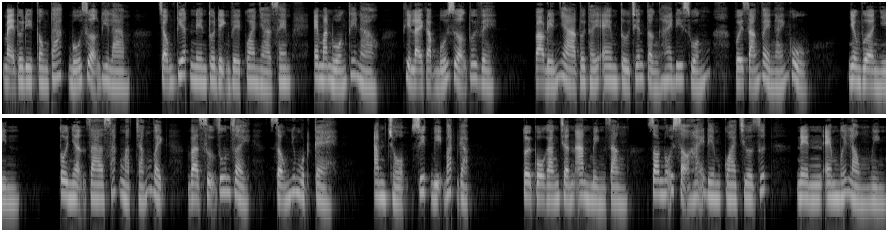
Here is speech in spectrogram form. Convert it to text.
mẹ tôi đi công tác, bố dưỡng đi làm. Chống tiết nên tôi định về qua nhà xem em ăn uống thế nào, thì lại gặp bố dưỡng tôi về. Vào đến nhà tôi thấy em từ trên tầng 2 đi xuống với dáng vẻ ngái ngủ. Nhưng vừa nhìn, tôi nhận ra sắc mặt trắng bệch và sự run rẩy giống như một kẻ ăn trộm suýt bị bắt gặp. Tôi cố gắng chấn an mình rằng do nỗi sợ hãi đêm qua chưa dứt nên em mới lòng mình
